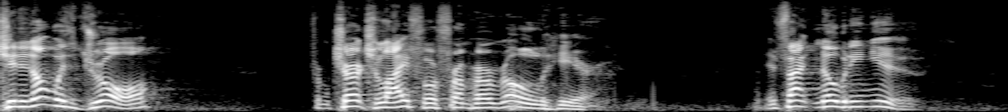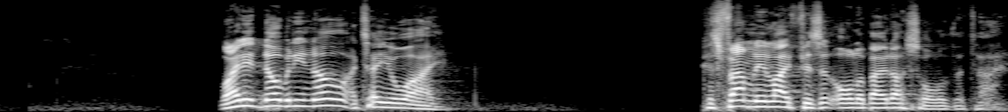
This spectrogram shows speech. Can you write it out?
she did not withdraw from church life or from her role here. In fact, nobody knew. Why did nobody know? I tell you why. Because family life isn't all about us all of the time.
